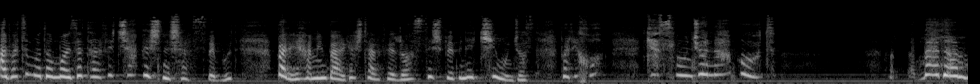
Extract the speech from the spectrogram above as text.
البته مادام مایزا طرف چپش نشسته بود. برای همین برگشت طرف راستش ببینه کی اونجاست. ولی خب کسی اونجا نبود. بعدم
